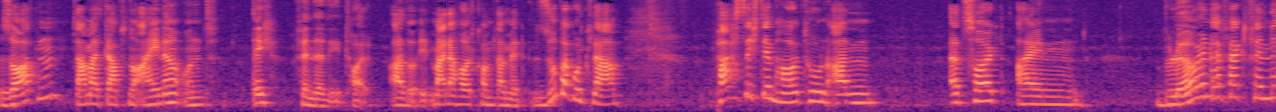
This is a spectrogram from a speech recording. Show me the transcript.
Sorten. Damals gab es nur eine und ich finde sie toll. Also meine Haut kommt damit super gut klar. Passt sich dem Hautton an, erzeugt einen Blurring-Effekt, finde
